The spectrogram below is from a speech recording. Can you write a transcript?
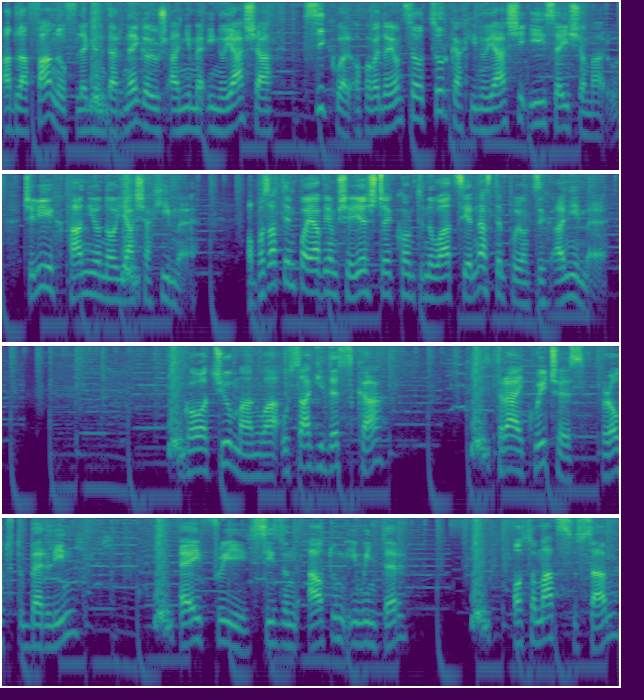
A dla fanów legendarnego już anime Inuyasha, sequel opowiadający o córkach Inuyashi i Seishomaru, czyli Hanyo no Yashahime. A poza tym pojawią się jeszcze kontynuacje następujących anime. Go Chuman wa Usagi Deska Strike Witches Road to Berlin, A3 Season Autumn i Winter, Osomatsu-san,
